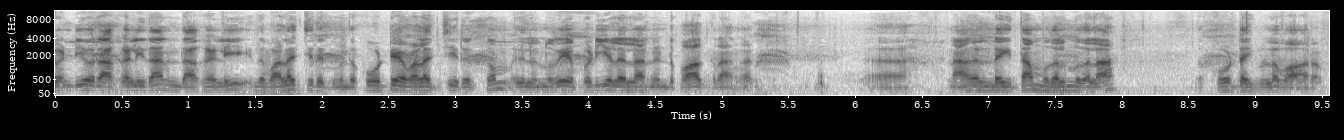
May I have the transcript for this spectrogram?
வேண்டிய ஒரு அகழி தான் இந்த அகழி. இந்த வளர்ச்சி இருக்கும் இந்த கோட்டையை வளர்ச்சி இருக்கும். இதில் நிறைய பெடிகள் எல்லாம் நின்று பார்க்குறாங்க. நாங்கள் இன்றைக்கு தான் முதல் முதலாக இந்த கோட்டைக்குள்ளே வாரம்.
